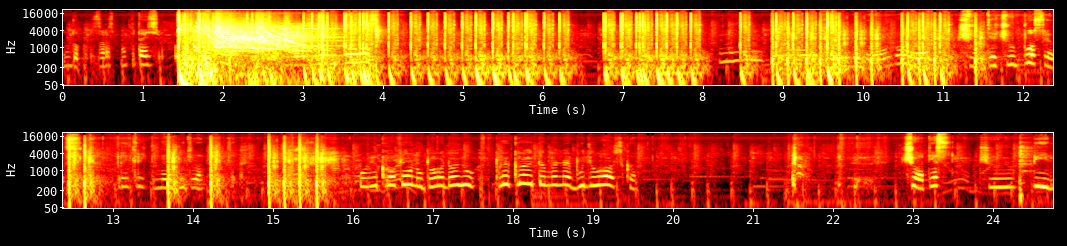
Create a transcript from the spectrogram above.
Добре, зараз попитаюся. Зараз. Я чую постріл? Прикрийте мене, будь ласка. У мікрофону передаю. Прикрийте мене, будь ласка. Чорт, я чую біль.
